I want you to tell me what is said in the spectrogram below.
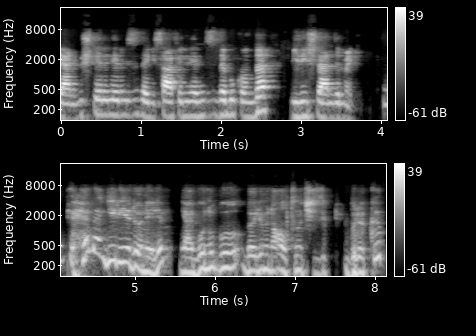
Yani müşterilerimizi de misafirlerimizi de bu konuda bilinçlendirmek. hemen geriye dönelim. Yani bunu bu bölümün altını çizip bırakıp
